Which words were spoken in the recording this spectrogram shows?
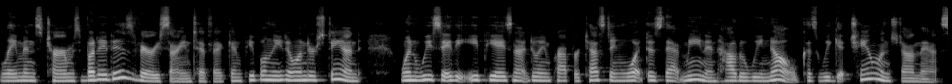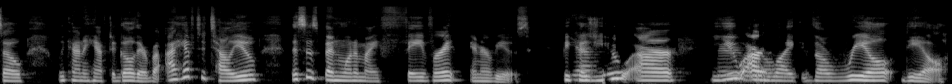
layman's terms, but it is very scientific. And people need to understand when we say the EPA is not doing proper testing, what does that mean and how do we know? Because we get challenged on that. So we kind of have to go there. But I have to tell you, this has been one of my favorite interviews because yeah. you are. You are like the real deal.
